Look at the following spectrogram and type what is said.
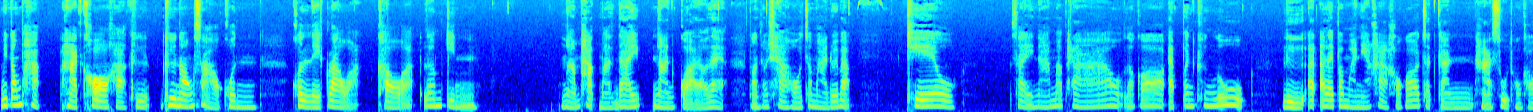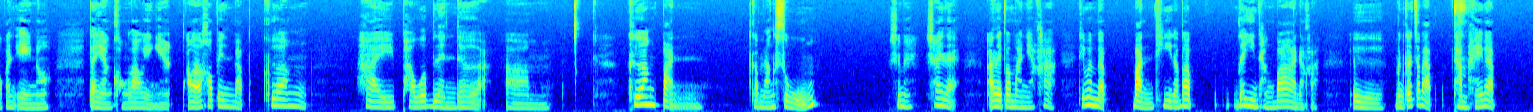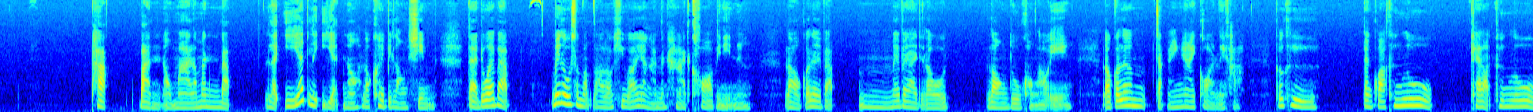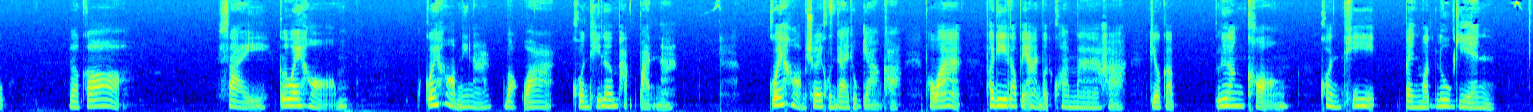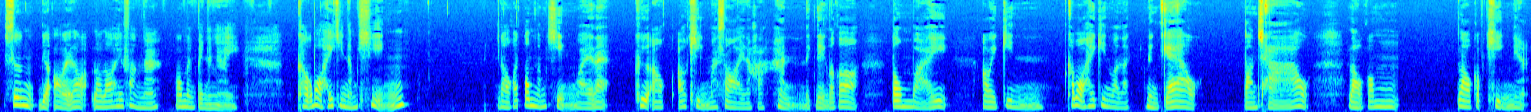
ไม่ต้องผัก hardcore ค่ะ คือคือน้องสาวคนคนเล็กเราอะ่ะ เขาอะเริ่มกินน้ำผักมาได้นานกว่าแล้วแหละ ตอนเช้าๆเขาจะมาด้วยแบบ เคลใส่น้ำมะพร้าว แล้วก็แอปเปิลครึ่งลูก หรืออะไรประมาณนี้ค่ะ เขาก็จัดการหาสูตรของเขากันเองเนาะแต่อย่างของเราอย่างเงี้ยเอาแล้วเขาเป็นแบบเครื่อง high power blender อะเครื่องปั่นกำลังสูง ใช่ไหมใช่แหละ อะไรประมาณนี้ค่ะ ที่มันแบบปั่นทีแล้วแบบได้ยินทั้งบ้านนะคะ เออ มันก็จะแบบทำให้แบบผัก ปั่นออกมาแล้วมันแบบละเอียดละเอียดเนาะเราเคยไปลองชิม แต่ด้วยแบบไม่รู้สำหรับเราเราคิดว่าอย่างนั้นมัน hardcore ไปนิดนึง เราก็เลยแบบไม่เป็นไรเดี๋ยวเราลองดูของเราเอง เราก็เริ่มจากง่ายๆก่อนเลยค่ะ ก็คือแตงกวาครึ่งลูก แครอทครึ่งลูก แล้วก็ใส่กล้วยหอม กล้วยหอมนี่นะ บอกว่าคนที่เริ่มผักปั่นนะ กล้วยหอมช่วยคุณได้ทุกอย่างค่ะ เพราะว่า พอดีเราไปอ่านบทความมาค่ะ เกี่ยวกับเรื่องของคนที่เป็นมดลูกเย็น ซึ่งเดี๋ยวเอาไว้เราเราเล่าให้ฟังนะ ว่ามันเป็นยังไง เขาก็บอกให้กินน้ำขิง เราก็ต้มน้ำขิงไว้แหละ คือเอาเอาขิงมาซอยนะคะ หั่นเล็กๆ แล้วก็ต้มไว้ เอาไว้กิน เขาบอกให้กินวันละหนึ่งแก้ว ตอนเช้า เราก็เรากับขิงเนี่ย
